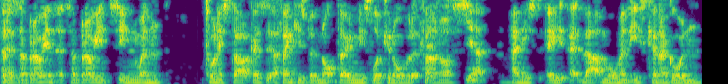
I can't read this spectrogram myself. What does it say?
And it's a brilliant, it's a brilliant scene when Tony Stark is. I think he's been knocked down. He's looking over at It's- Thanos, yeah, and he's he, at that moment he's kind of going,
